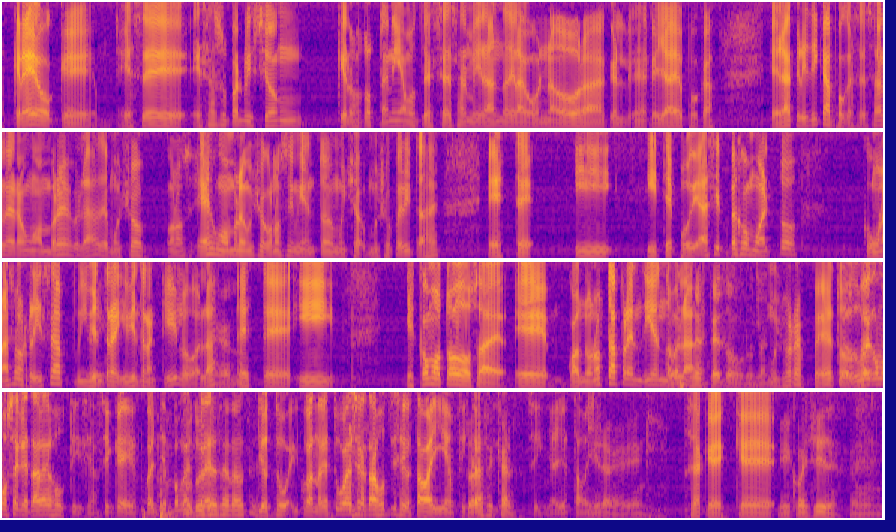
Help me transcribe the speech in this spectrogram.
creo que ese, esa supervisión que nosotros teníamos de César Miranda y la gobernadora en, aquel- en aquella época era crítica porque César era un hombre, ¿verdad? De mucho es un hombre de mucho conocimiento, de mucho, mucho peritaje, este y, y te podía decir pejo muerto con una sonrisa y, bien, Sí. tra- y bien tranquilo, ¿verdad? Este y es como todo, ¿sabes? Eh, cuando uno está aprendiendo, Había ¿verdad? respeto brutal. Mucho respeto. Lo o tuve como secretario de justicia, así que con el tiempo que ¿Pero tú él- eres secretario de justicia? yo estuve, cuando él estuvo de secretario de justicia, yo estaba allí en ¿Tú fiscal. eres fiscal? Sí, ya yo estaba allí. Mira, qué bien. O sea que, que Y coincide.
